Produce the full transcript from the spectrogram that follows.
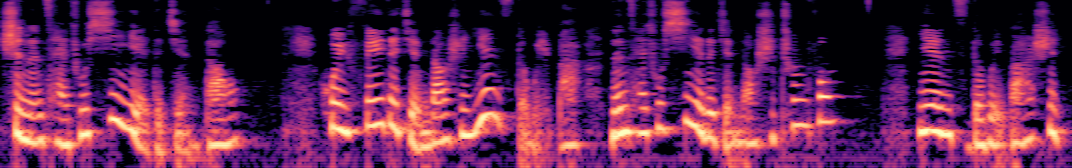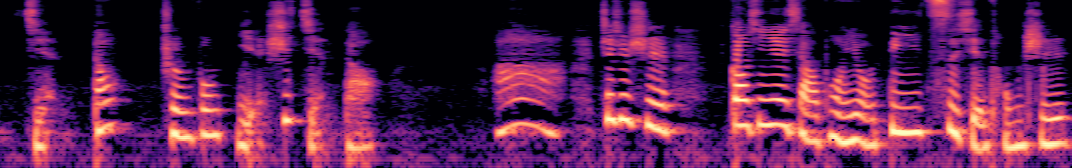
是能裁出细叶的剪刀。会飞的剪刀是燕子的尾巴，能裁出细叶的剪刀是春风。燕子的尾巴是剪刀，春风也是剪刀。啊，这就是高新月小朋友第一次写童诗，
